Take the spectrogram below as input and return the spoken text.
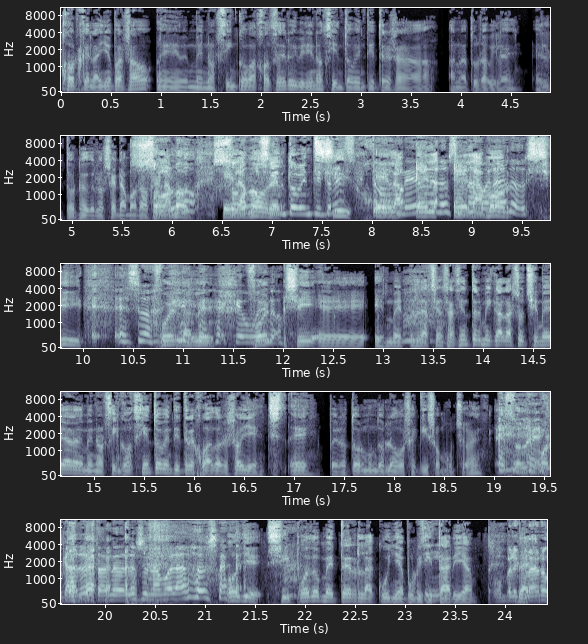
Jorge, el año pasado, eh, menos 5 bajo cero y vinieron 123 a, a Naturávila, ¿eh? El torneo de los enamorados. ¿Solo? El amor. El ¿Solo amor 123? El, sí, el, de el, los el amor. enamorados. Sí. Eso. Fue la ley. Qué Fue, bueno. sí, eh, la sensación térmica a las ocho y media era de menos 5. 123 jugadores. Oye, eh, pero todo el mundo luego se quiso mucho, ¿eh? Eso es lo importante. Claro, torneo de los enamorados. Oye, si puedo meter la cuña publicitaria, sí. Hombre, claro.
